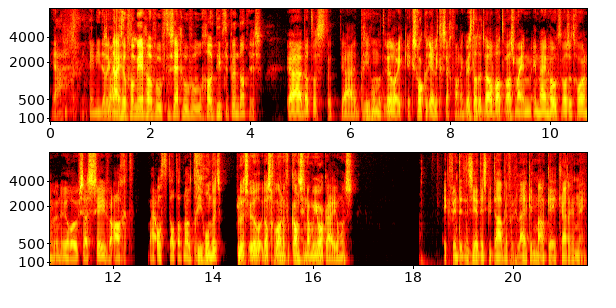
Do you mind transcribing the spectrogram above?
ja, ik denk niet dat ik daar heel veel meer over hoef te zeggen hoe, hoe groot dieptepunt dat is. Ja, dat was dat, ja, 300 euro. Ik, ik schrok er eerlijk gezegd van. Ik wist dat het wel wat was, maar in, in mijn hoofd was het gewoon een euro of 6, 7, 8. Maar of dat, dat nou 300 plus euro, dat is gewoon een vakantie naar Mallorca, hè, jongens. Ik vind dit een zeer discutabele vergelijking, maar oké, ik ga erin mee.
